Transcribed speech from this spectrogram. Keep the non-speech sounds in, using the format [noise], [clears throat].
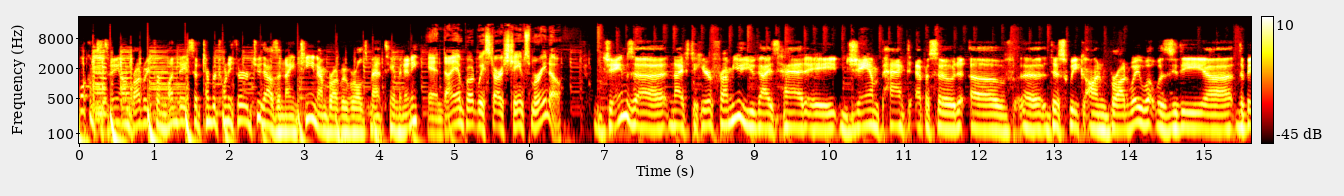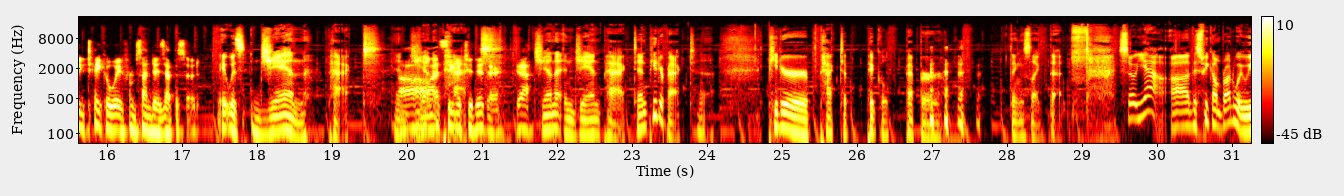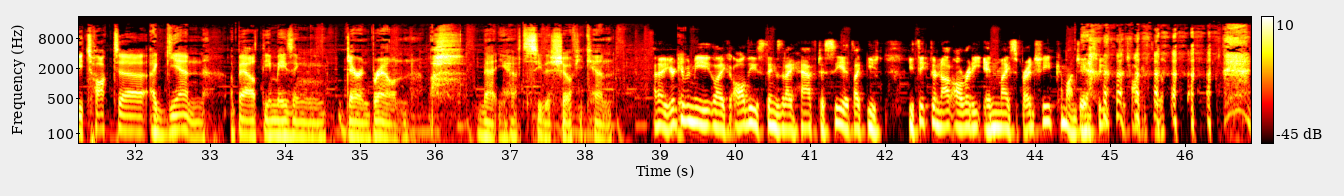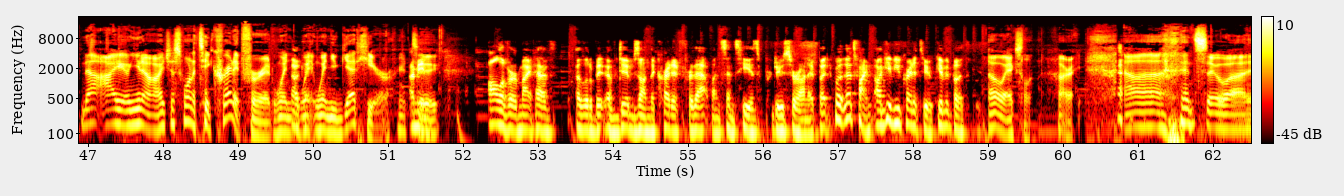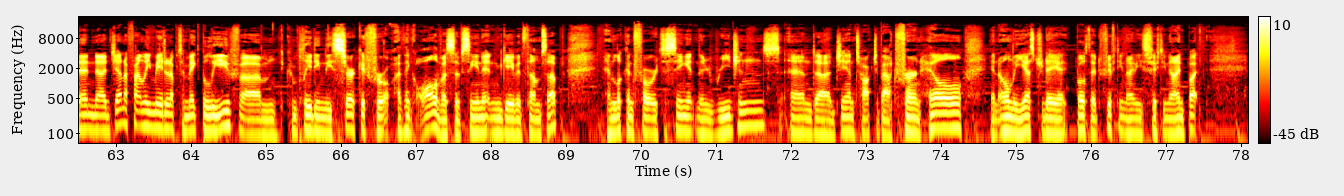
Welcome to Today on Broadway for Monday, September 23rd, 2019. I'm Broadway World's Matt Tamanini. And I am Broadway stars James Marino. James, uh, nice to hear from you. You guys had a jam-packed episode of uh, this week on Broadway. What was the uh, the big takeaway from Sunday's episode? It was Jan packed. Oh, I see what you did there. Yeah, Jenna and Jan packed, and Peter packed. Uh, Peter packed a pickle pepper. [laughs] things like that. So yeah, uh, this week on Broadway we talked uh, again about the amazing Derren Brown. Oh, [sighs] Matt, you have to see this show if you can. I know you're giving me like all these things that I have to see. It's like you you think they're not already in my spreadsheet? Come on, James, who you're talking to? [laughs] now I you know I just want to take credit for it when Okay. when, when you get here. I mean, Oliver might have a little bit of dibs on the credit for that one since he is a producer on it, but, but that's fine. I'll give you credit too. Give it both. Oh, excellent. All right. Uh, [laughs] and so, uh, and uh, Jenna finally made it up to Make Believe, um, completing the circuit for, I think all of us have seen it and gave it thumbs up. And looking forward to seeing it in the regions. And uh, Jan talked about Fern Hill and only yesterday, both at 5090s 59. But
